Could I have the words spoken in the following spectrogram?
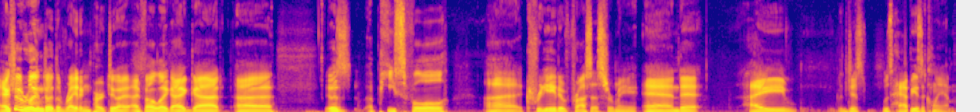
I actually really enjoyed the writing part too. I, I felt like I got uh, it was a peaceful, uh, creative process for me, and uh, I just was happy as a clam.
